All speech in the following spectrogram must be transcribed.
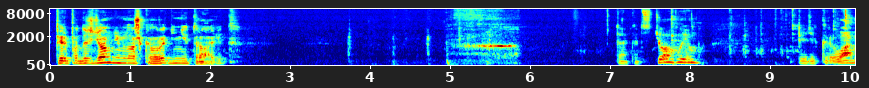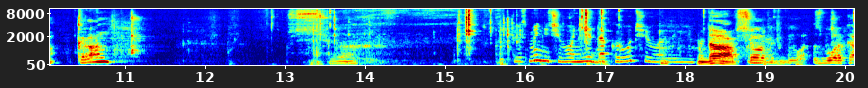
Теперь подождем немножко, вроде не травит. Так, отстегиваем. Перекрываем кран. Всё. То есть мы ничего не докручивали. не Да, все, как была сборка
